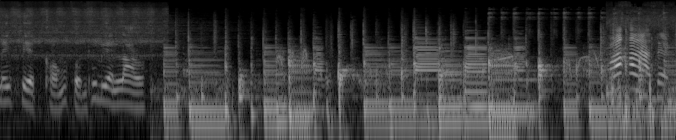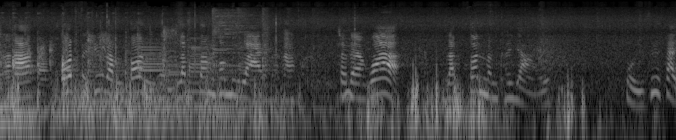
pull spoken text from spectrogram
ในเขตของสวนทุเรียนเราว่าขนาดเด่นนะคะต้นไปที่ลำต้นลำต้นเขามีลายนะคะ แสดงว่า ลำต้นมันขยาย ปุ๋ยที่ใส่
